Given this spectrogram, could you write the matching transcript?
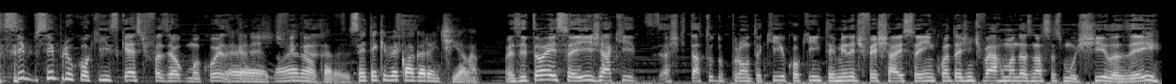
sempre, sempre o Coquinho esquece de fazer alguma coisa, cara. Não é não, cara. Você tem que ver com a garantia lá. Mas então é isso aí, já que acho que tá tudo pronto aqui, o Coquinho termina de fechar isso aí enquanto a gente vai arrumando as nossas mochilas aí.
